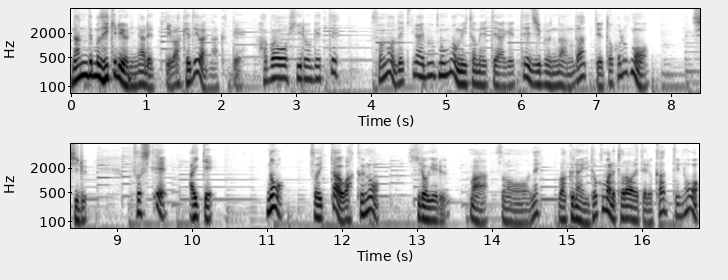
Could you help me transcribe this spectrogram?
何でもできるようになれっていうわけではなくて、幅を広げて、そのできない部分も認めてあげて、自分なんだっていうところも知る。そして相手のそういった枠の広げる。まあ、そのね、枠内にどこまでとらわれてるかっていうのを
